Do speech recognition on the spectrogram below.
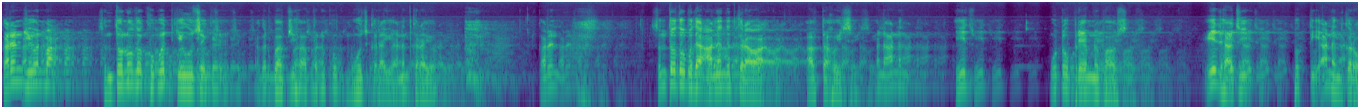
કારણ જીવનમાં સંતોનું તો ખૂબ જ કેવું છે કે અગર બાપજી આપણને ખૂબ મોજ કરાવી, આનંદ કરાવ્યો. કારણ સંતો તો બધા આનંદ જ કરાવવા આવતા હોય છે. અને આનંદ એ જ મોટો પ્રેમનો ભાવ છે. એ જ સાચી ભક્તિ આનંદ કરો,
